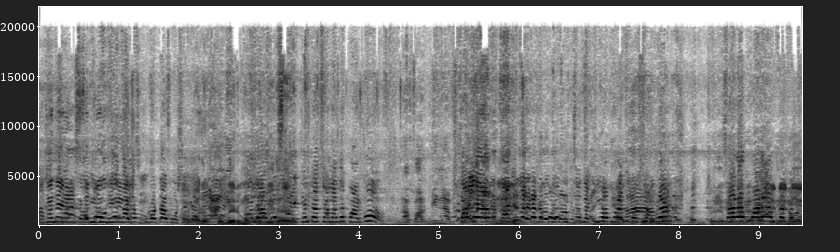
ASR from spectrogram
ওখানে রাস্তা ভেঙে গেছে পুরোটা বসে যাবে। আবারও ক্ষোভের মুখে বিধায়ক চালাতে পারব না পারবি না ধরে মহিলারা টেনে নিয়ে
